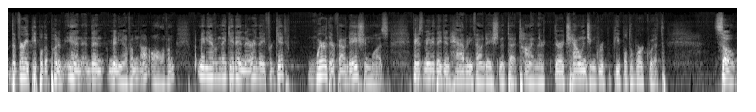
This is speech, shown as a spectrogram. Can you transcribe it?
the very people that put them in, and then many of them, not all of them, but many of them, they get in there and they forget where their foundation was because maybe they didn't have any foundation at that time. They're, they're a challenging group of people to work with. So,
